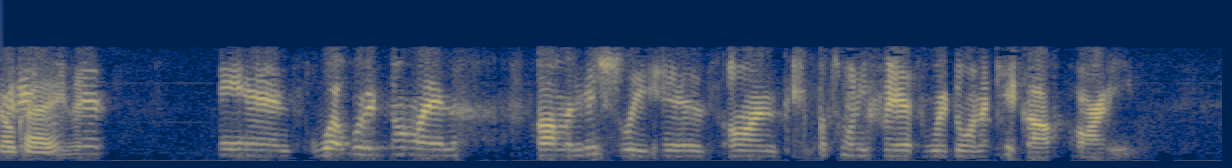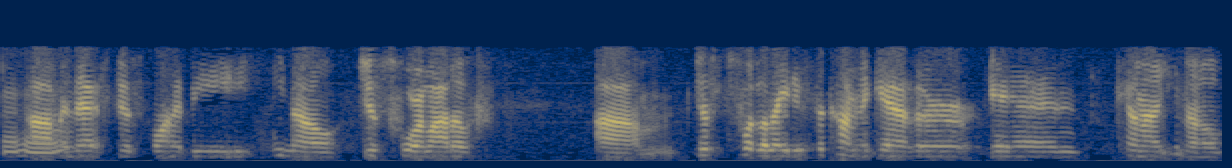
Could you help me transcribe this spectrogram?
Okay. of events and what we're doing um initially is on april twenty fifth we're doing a kickoff party Mhm. um and that's just going to be you know just for a lot of um just for the ladies to come together and kind of you know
